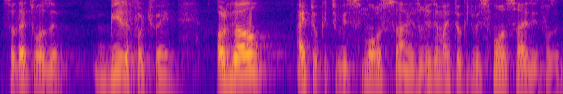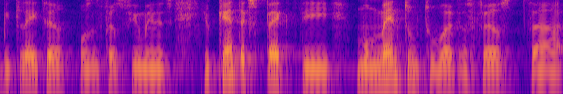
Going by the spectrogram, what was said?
So that was a beautiful trade. Although I took it with small size. The reason I took it with small size, it was a bit later, wasn't first few minutes. You can't expect the momentum to work the first, uh,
